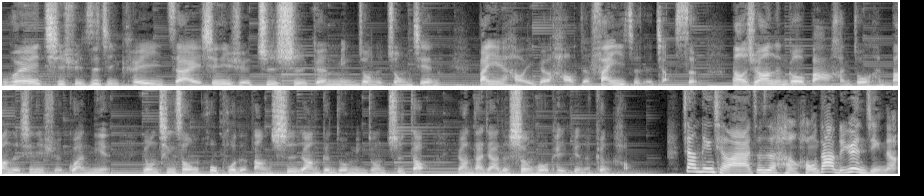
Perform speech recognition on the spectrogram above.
我会期许自己可以在心理学知识跟民众的中间扮演好一个好的翻译者的角色。那我希望能够把很多很棒的心理学观念，用轻松活泼的方式，让更多民众知道，让大家的生活可以变得更好。这样听起来啊，真是很宏大的愿景呢。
